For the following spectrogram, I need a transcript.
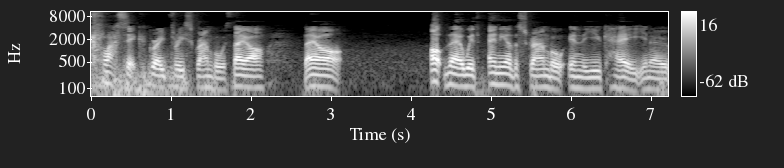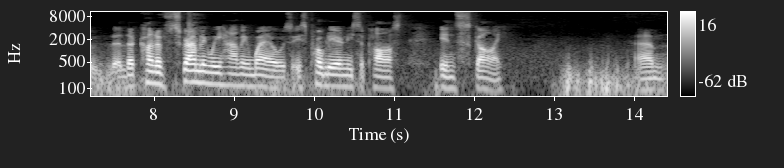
classic grade three scrambles. They are they are up there with any other scramble in the UK. You know, the, the kind of scrambling we have in Wales is probably only surpassed in Skye um,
